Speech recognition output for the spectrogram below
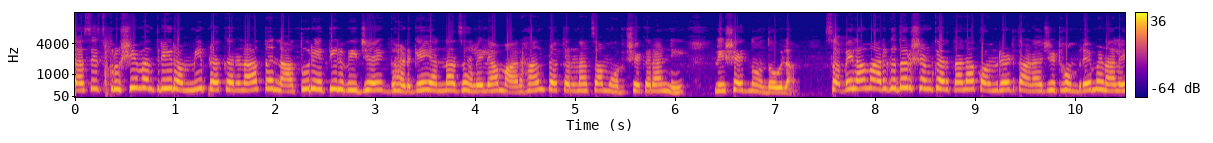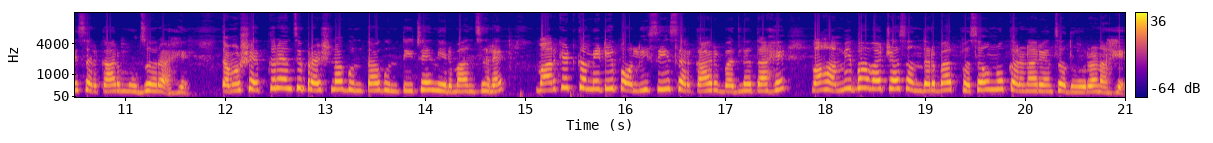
तसेच कृषी मंत्री रम्मी प्रकरणात लातूर येथील विजय घाडगे यांना झालेल्या मारहाण प्रकरणाचा मोर्चेकरांनी निषेध नोंदवला. सभेला मार्गदर्शन करताना कॉम्रेड तानाजी ठोंबरे म्हणाले सरकार मुजर आहे. त्यामुळे शेतकऱ्यांचे प्रश्न गुंतागुंतीचे निर्माण झाले. मार्केट कमिटी पॉलिसी सरकार बदलत आहे व हमी भावाच्या संदर्भात फसवणूक करणाऱ्यांचं धोरण आहे.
